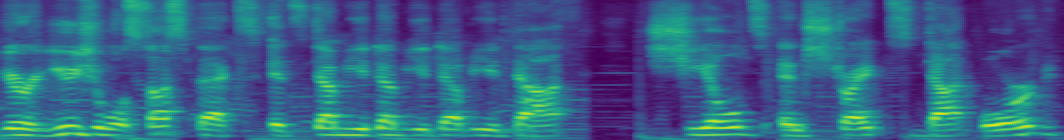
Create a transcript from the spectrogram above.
your usual suspects, it's www.shieldsandstripes.org.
